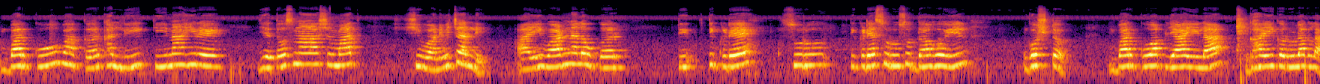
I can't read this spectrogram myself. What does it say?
बारकू भाकर खाल्ली की नाही रे? येतोस ना आश्रमात? शिवाने विचारले. आई वाढ ना लवकर. ती तिकडे सुरू तिकडे सुरू सुद्धा होईल गोष्ट. बारकू आपल्या आईला घाई करू लागला.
